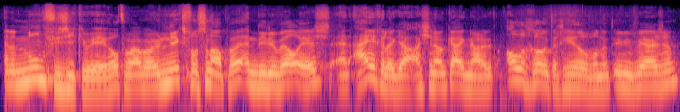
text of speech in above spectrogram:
en een non-fysieke wereld waar we niks van snappen en die er wel is. En eigenlijk, ja, als je nou kijkt naar het allergrote geheel van het universum,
